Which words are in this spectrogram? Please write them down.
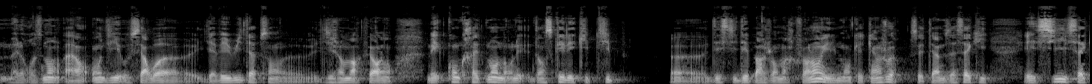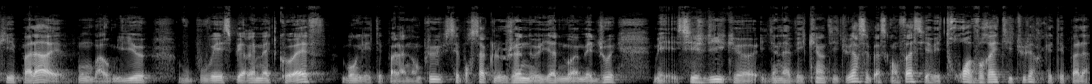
malheureusement. Alors on dit au Serrois, euh, il y avait huit absents, euh, dit Jean-Marc Ferland. Mais concrètement dans, dans ce qu'est l'équipe type, euh, décidé par Jean-Marc Furlan, il manquait qu'un joueur, c'était Hamza Saki. Et si Saki est pas là, eh, bon bah au milieu, vous pouvez espérer mettre Koef. Bon, il n'était pas là non plus. C'est pour ça que le jeune Yad Mohamed jouait. Mais si je dis qu'il y en avait qu'un titulaire, c'est parce qu'en face il y avait trois vrais titulaires qui étaient pas là.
